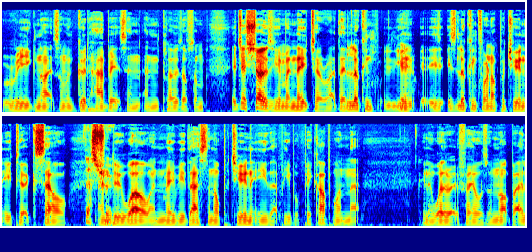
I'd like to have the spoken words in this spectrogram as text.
reignite some of good habits and and close off some. It just shows human nature, right? They're looking, for, you know, is is looking for an opportunity to excel that's and true. do well, and maybe that's an opportunity that people pick up on that, you know, whether it fails or not. But at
